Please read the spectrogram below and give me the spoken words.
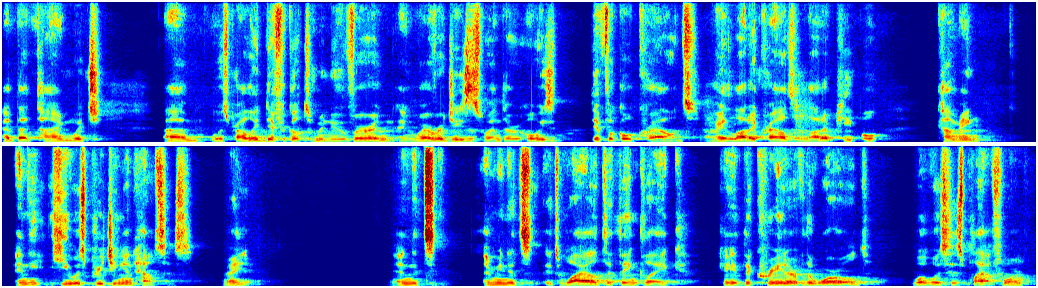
at that time, which um, was probably difficult to maneuver. And, and wherever Jesus went, there were always difficult crowds, all right? A lot of crowds, a lot of people coming. And he, he was preaching in houses, right? And it's, I mean, it's, it's wild to think like, okay, the creator of the world, what was his platform?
